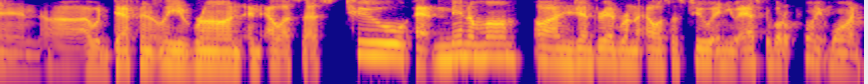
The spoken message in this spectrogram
And uh, I would definitely run an LSS2 at minimum. On Gen 3, I'd run an LSS2. And you ask about a point one,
